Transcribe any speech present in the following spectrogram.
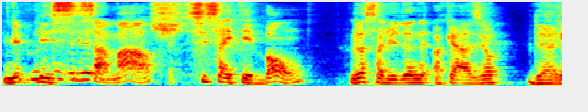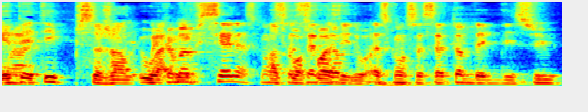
Mais, mais si ça marche, si ça a été bon, là, ça lui donne occasion de répéter ce genre... Ouais. comme officiel, est-ce qu'on se cas, on se set up, les doigts. est-ce qu'on se set up d'être déçu?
